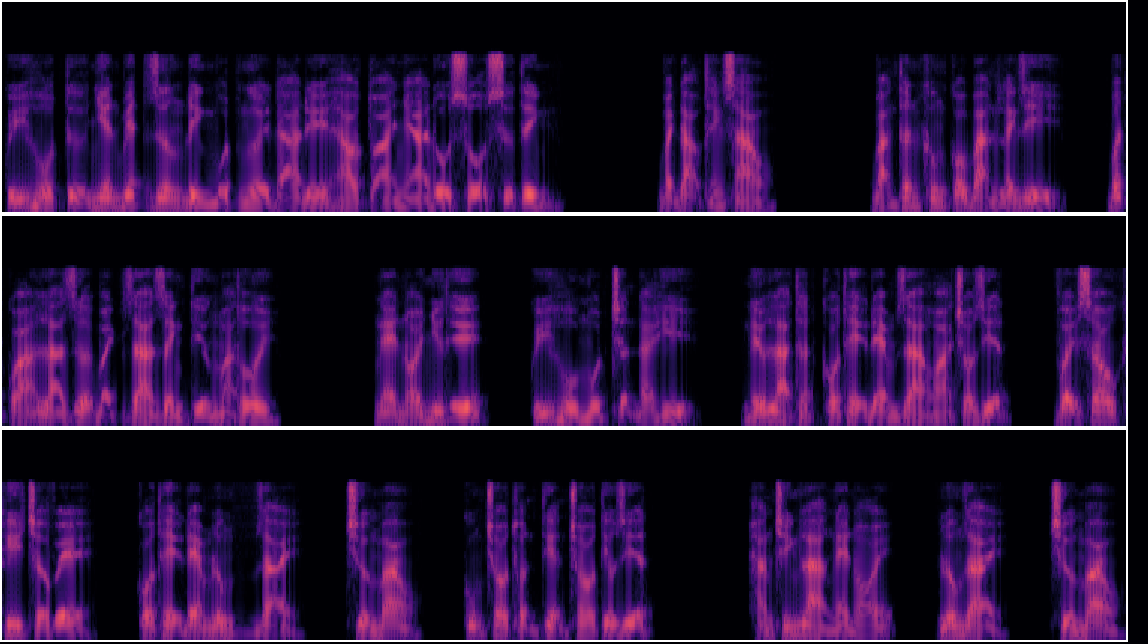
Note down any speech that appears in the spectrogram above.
Quý hổ tự nhiên biết Dương Đình một người đá đế hào tòa nhà đổ sộ sự tình. Bạch đạo thành sao? Bản thân không có bản lãnh gì, bất quá là dựa bạch ra danh tiếng mà thôi. Nghe nói như thế, quý hổ một trận đại hỉ, nếu là thật có thể đem ra hỏa cho diệt. vậy sau khi trở về, có thể đem lông dài, trường mao, cũng cho thuận tiện cho tiêu diệt. Hắn chính là nghe nói, lông dài, trường mao,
